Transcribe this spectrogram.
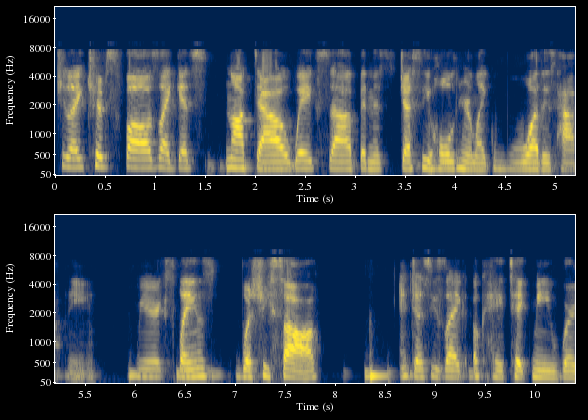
She like trips, falls, like gets knocked out, wakes up, and it's Jesse holding her like, what is happening? Mira explains what she saw, and Jesse's like, okay, take me where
